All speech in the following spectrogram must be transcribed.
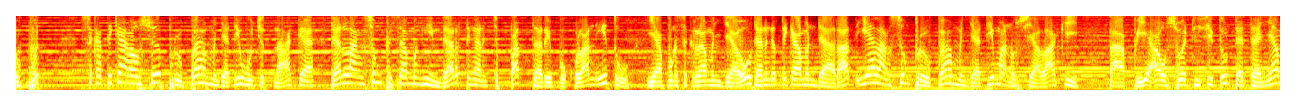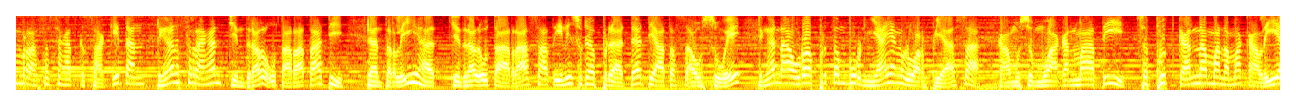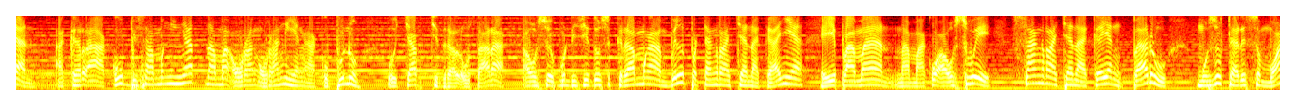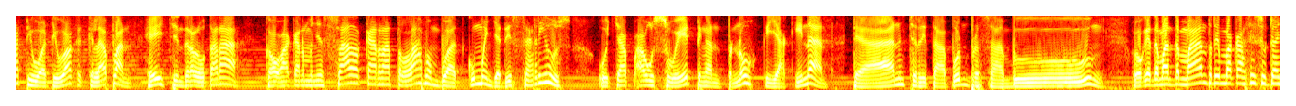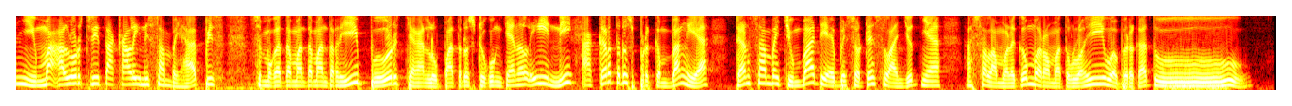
Seketika Auswe berubah menjadi wujud naga dan langsung bisa menghindar dengan cepat dari pukulan itu. Ia pun segera menjauh dan ketika mendarat ia langsung berubah menjadi manusia lagi. Tapi Auswe di situ dadanya merasa sangat kesakitan dengan serangan Jenderal Utara tadi dan terlihat Jenderal Utara saat ini sudah berada di atas Auswe dengan aura bertempurnya yang luar biasa. Kamu semua akan mati. Sebutkan nama-nama kalian agar aku bisa mengingat nama orang-orang yang aku bunuh. Ucap Jenderal Utara. Auswe pun di situ segera mengambil pedang Raja Naganya. Hei paman, namaku Auswe, sang Raja Naga yang baru, musuh dari semua dewa-dewa kegelapan. Hei Jenderal Utara, kau akan menyesal karena telah membuatku menjadi serius. Ucap Auswe dengan penuh keyakinan dan cerita pun bersambung. Oke teman-teman, terima kasih sudah nyimak alur cerita kali ini sampai habis. Semoga teman-teman terhibur. Jangan lupa terus dukung channel ini agar terus berkembang ya. Dan sampai jumpa di episode selanjutnya. Assalamualaikum warahmatullahi wabarakatuh.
